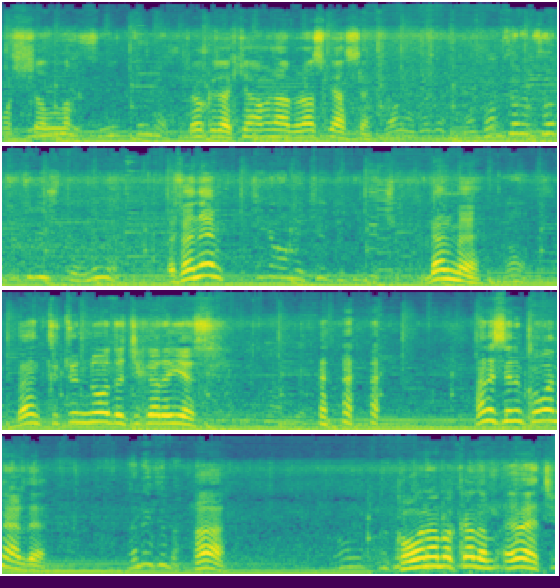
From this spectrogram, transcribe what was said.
maşallah. Çok güzel Kamil abi rast gelsin. Komiserim sen tütün içmiyorsun değil mi? Efendim? Sigaranın iki tütün iç. Ben mi? Ben tütünlü o da cigara yes. hani senin kova nerede? Ha ne gibi? Ha. Kovana bakalım. Evet.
